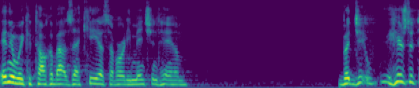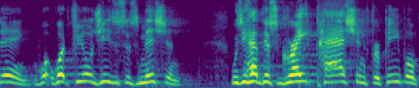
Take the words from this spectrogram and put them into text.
And then we could talk about Zacchaeus. I've already mentioned him. But here's the thing what, what fueled Jesus' mission was he had this great passion for people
